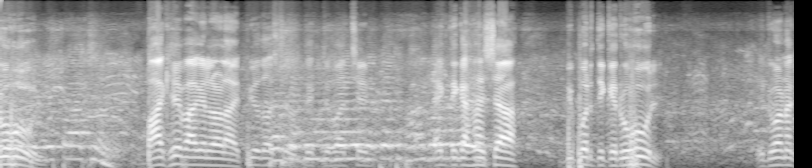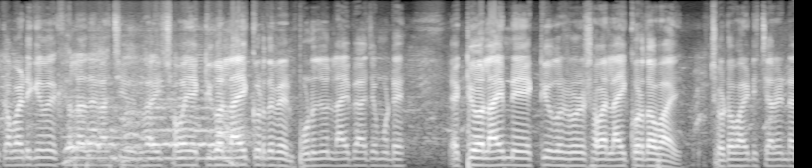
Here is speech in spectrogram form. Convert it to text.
রুহুল। বাঘে বাঘে লড়াই প্রিয় দর্শক দেখতে পাচ্ছেন একদিকে হাসা বিপরীত দিকে রুহুল। রুয়ানা কাবাডি গেমে খেলা দেখাচ্ছি ভাই সবাই একটি করে লাইক করে দেবেন। পনেরো জন লাইভে আছে মোটে। একটিও লাইভ নেই, একটিও করে সবাই লাইক করে দাও ভাই। ছোট ভাইটি চ্যানেলটা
